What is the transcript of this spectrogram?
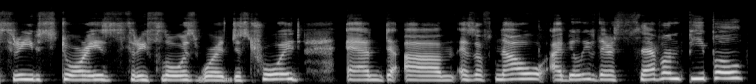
Three stories, three floors were destroyed. And um, as of now, I believe there are seven people,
